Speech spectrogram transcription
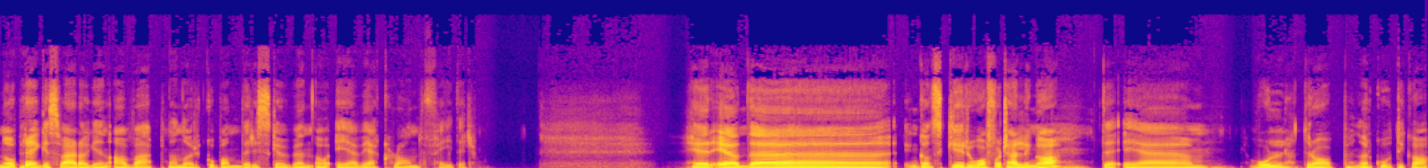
Nå preges hverdagen av væpna narkobander i skauen og evige klanfeider. Her er det ganske rå fortellinger. Det er vold, drap, narkotika.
